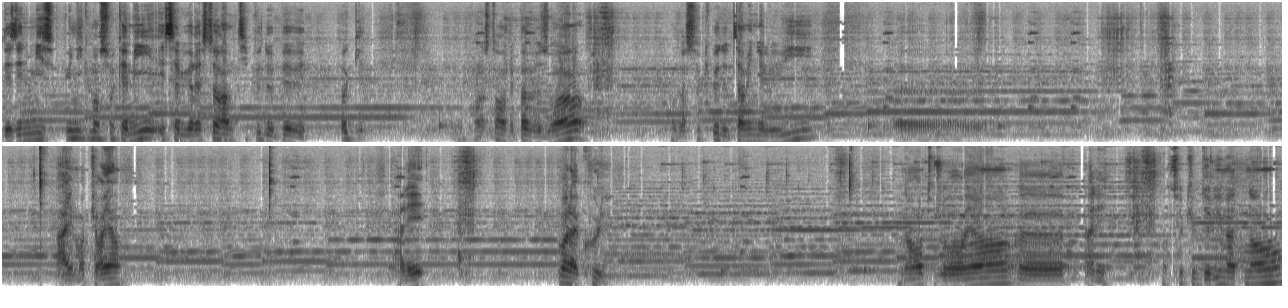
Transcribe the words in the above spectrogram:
des ennemis uniquement sur Camille, et ça lui restaure un petit peu de PV. Ok. Pour l'instant, je n'ai pas besoin. On va s'occuper de terminer lui. Ah, il manque rien. Allez. Voilà, cool. Non, toujours rien. Euh, allez, on s'occupe de lui maintenant.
